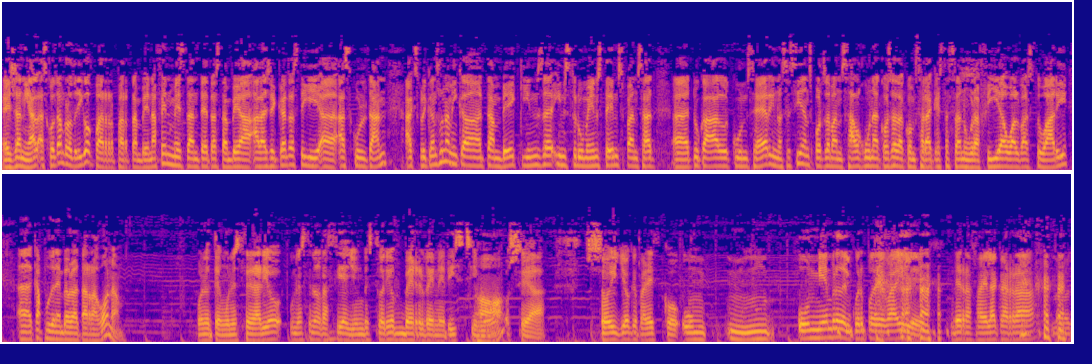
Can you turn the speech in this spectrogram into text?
És genial. Escolta'm, Rodrigo, per, per també anar fent més dentetes també a, a la gent que ens estigui eh, escoltant, explica'ns una mica també quins eh, instruments tens pensat eh, tocar al concert i no sé si ens pots avançar alguna cosa de com serà aquesta escenografia o el vestuari eh, que podrem veure a Tarragona. Bueno, tengo un escenario, una escenografía y un vestuario verbenerísimo. Ah. O sea, soy yo que parezco un, un, un miembro del cuerpo de baile de Rafaela Carrà. No,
